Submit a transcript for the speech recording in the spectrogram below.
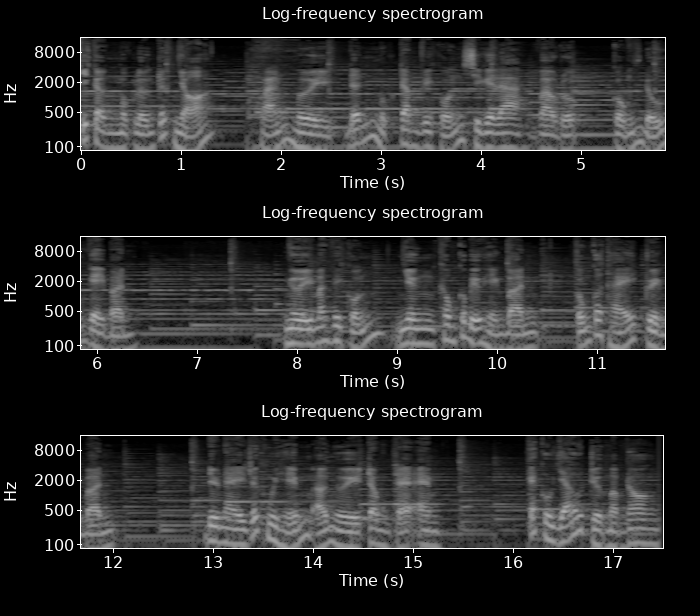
Chỉ cần một lượng rất nhỏ, khoảng 10 đến 100 vi khuẩn Shigella vào ruột cũng đủ gây bệnh. Người mang vi khuẩn nhưng không có biểu hiện bệnh cũng có thể truyền bệnh. Điều này rất nguy hiểm ở người trong trẻ em. Các cô giáo trường mầm non,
